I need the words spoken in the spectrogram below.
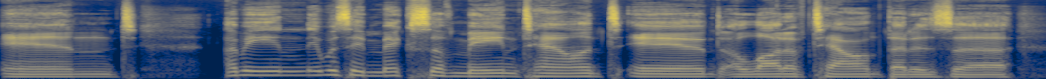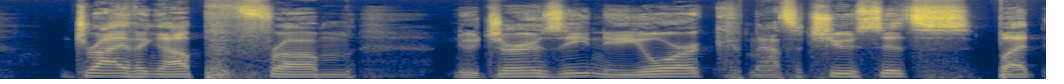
and I mean, it was a mix of Maine talent and a lot of talent that is uh, driving up from New Jersey, New York, Massachusetts, but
